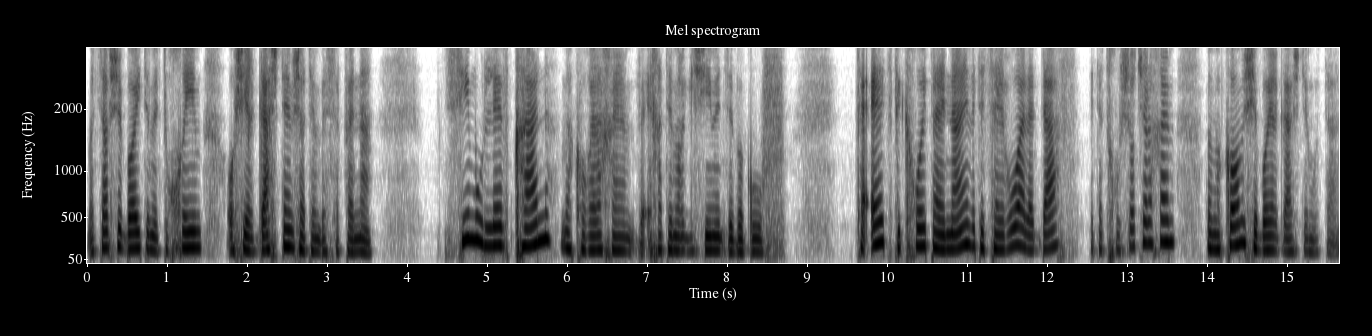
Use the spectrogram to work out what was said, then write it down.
מצב שבו הייתם מתוחים, או שהרגשתם שאתם בסכנה. שימו לב כאן מה קורה לכם ואיך אתם מרגישים את זה בגוף. כעת פיקחו את העיניים ותציירו על הדף את התחושות שלכם במקום שבו הרגשתם אותן.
